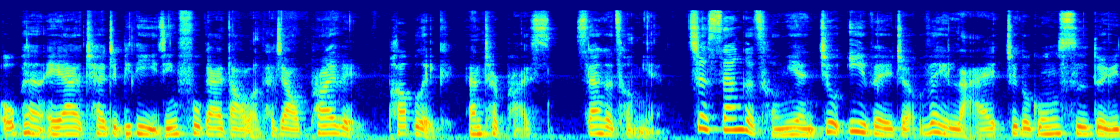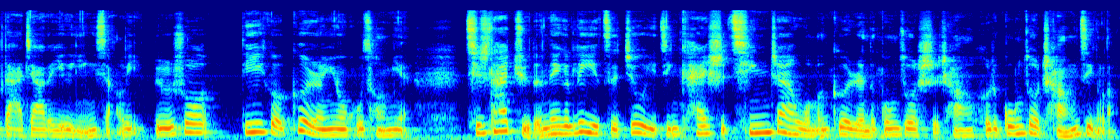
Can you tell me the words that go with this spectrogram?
OpenAI ChatGPT 已经覆盖到了它叫 Private、Public、Enterprise 三个层面。这三个层面就意味着未来这个公司对于大家的一个影响力。比如说，第一个个人用户层面，其实他举的那个例子就已经开始侵占我们个人的工作时长和工作场景了。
